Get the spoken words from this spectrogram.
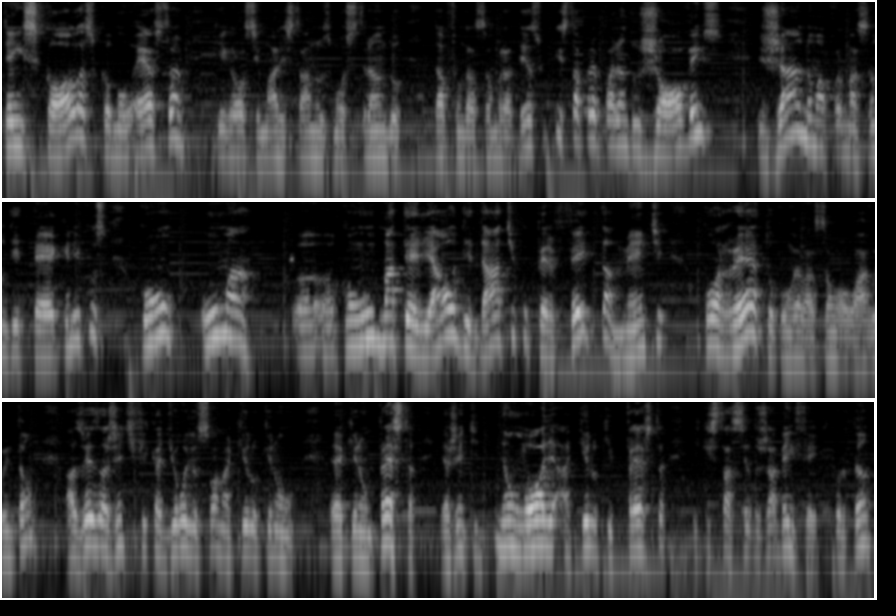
Tem escolas como esta que Grossimar está nos mostrando da Fundação Bradesco, que está preparando jovens já numa formação de técnicos com uma uh, com um material didático perfeitamente correto com relação ao agro. Então, às vezes a gente fica de olho só naquilo que não, é, que não presta e a gente não olha aquilo que presta e que está sendo já bem feito. Portanto,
